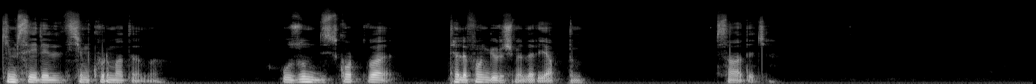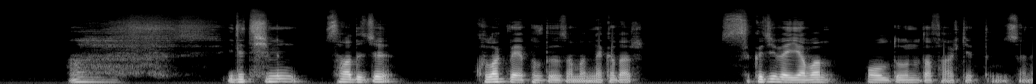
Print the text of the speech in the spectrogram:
kimseyle iletişim kurmadığımı, uzun Discord ve telefon görüşmeleri yaptım. Sadece. Ah, iletişimin sadece kulakla yapıldığı zaman ne kadar sıkıcı ve yavan olduğunu da fark ettim bu sene.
